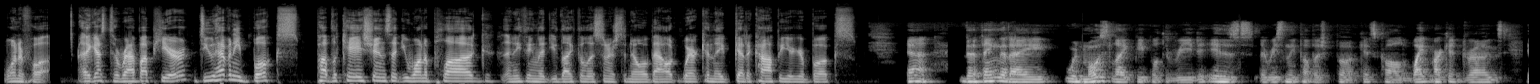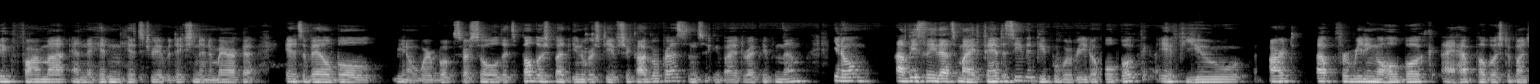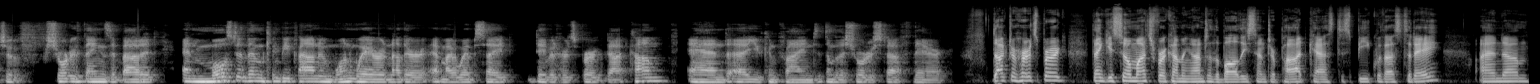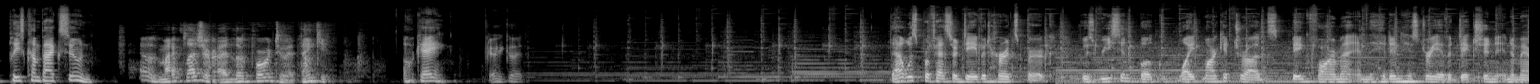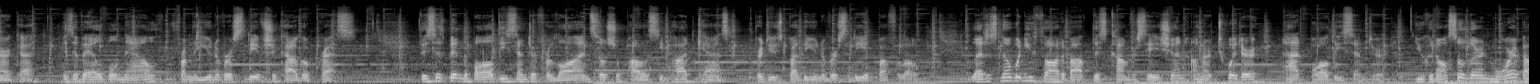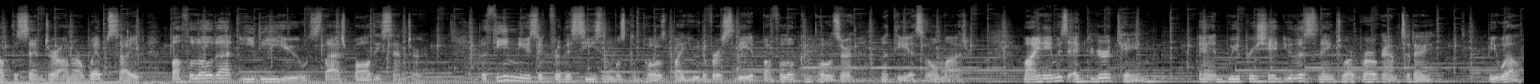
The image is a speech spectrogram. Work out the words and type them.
Wonderful. I guess to wrap up here, do you have any books, publications that you want to plug? Anything that you'd like the listeners to know about? Where can they get a copy of your books? Yeah. The thing that I would most like people to read is the recently published book. It's called White Market Drugs, Big Pharma and the Hidden History of Addiction in America. It's available, you know, where books are sold. It's published by the University of Chicago Press, and so you can buy it directly from them. You know, obviously that's my fantasy that people would read a whole book. If you aren't up for reading a whole book, I have published a bunch of shorter things about it, and most of them can be found in one way or another at my website, davidherzberg.com, and uh, you can find some of the shorter stuff there. Dr. Herzberg, thank you so much for coming on to the Baldy Center podcast to speak with us today, and um, please come back soon. It was my pleasure. I look forward to it. Thank you. Okay, very good. That was Professor David Herzberg, whose recent book, White Market Drugs Big Pharma and the Hidden History of Addiction in America, is available now from the University of Chicago Press. This has been the Baldy Center for Law and Social Policy podcast, produced by the University at Buffalo. Let us know what you thought about this conversation on our Twitter at Baldy Center. You can also learn more about the center on our website, buffalo.edu slash Baldy Center. The theme music for this season was composed by University at Buffalo composer Matthias Omar. My name is Edgar Gertain, and we appreciate you listening to our program today. Be well.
